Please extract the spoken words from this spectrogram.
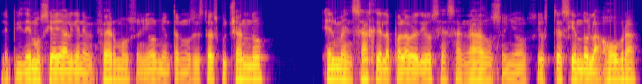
le pidemos si hay alguien enfermo, Señor, mientras nos está escuchando, el mensaje de la palabra de Dios sea sanado, Señor. Si usted haciendo la obra,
